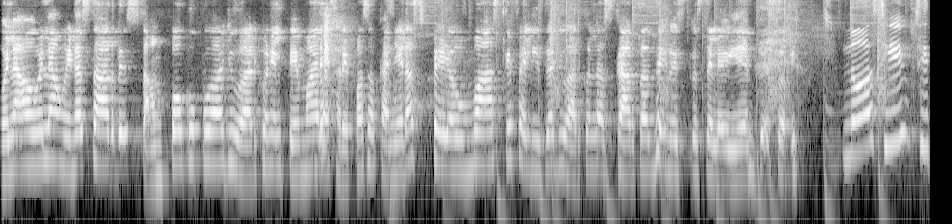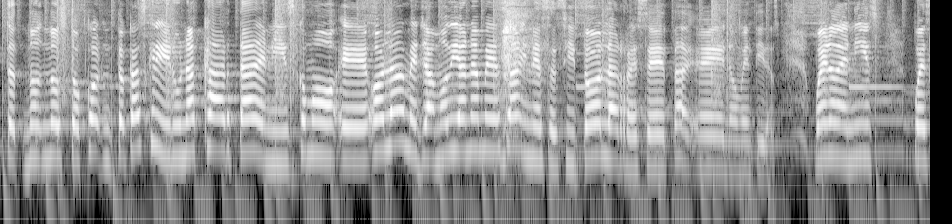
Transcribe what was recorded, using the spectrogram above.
Hola, hola, buenas tardes. Tampoco puedo ayudar con el tema de las arepas o cañeras, pero más que feliz de ayudar con las cartas de nuestros televidentes hoy. No, sí, sí, nos toca escribir una carta, Denise, como, eh, hola, me llamo Diana Mesa y necesito la receta. Eh, no, mentiras. Bueno, Denise, pues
